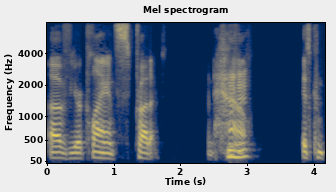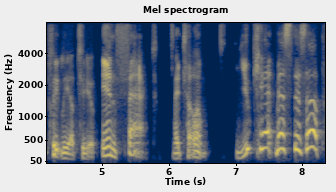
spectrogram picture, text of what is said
of your client's product. And how mm-hmm. is completely up to you. In fact, I tell them, you can't mess this up.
